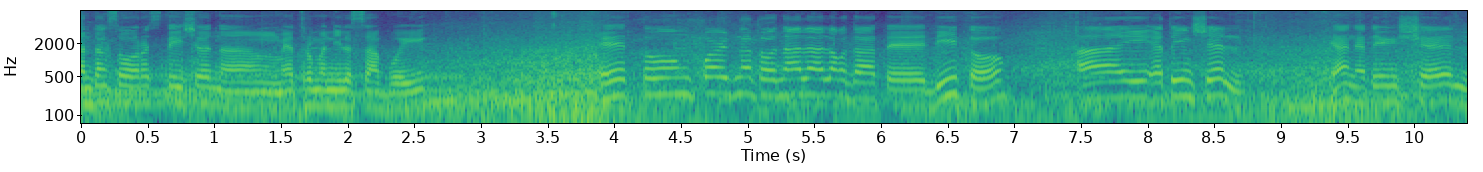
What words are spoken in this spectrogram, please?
Tandang Sora Station ng Metro Manila Subway. Etong part na to, naalala ko dati, dito ay ito yung Shell. Yan, ito yung Shell.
